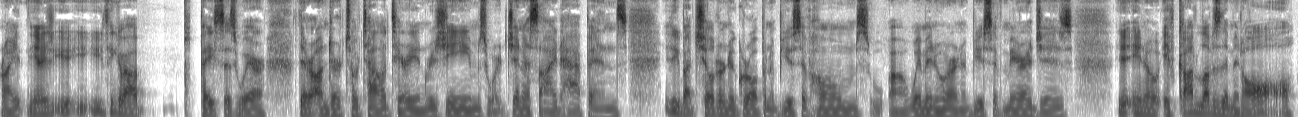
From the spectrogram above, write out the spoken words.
right? You know, you, you think about places where they're under totalitarian regimes, where genocide happens. You think about children who grow up in abusive homes, uh, women who are in abusive marriages. You, you know, if God loves them at all,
